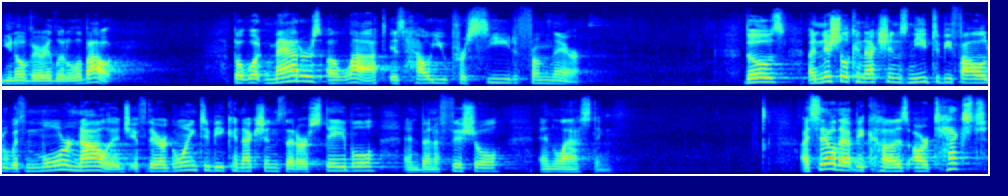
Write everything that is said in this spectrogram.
you know very little about. But what matters a lot is how you proceed from there. Those initial connections need to be followed with more knowledge if they are going to be connections that are stable and beneficial and lasting. I say all that because our text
